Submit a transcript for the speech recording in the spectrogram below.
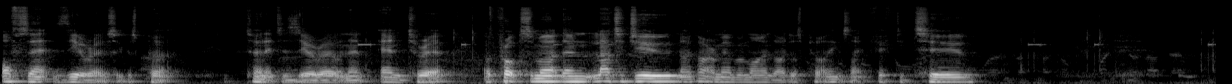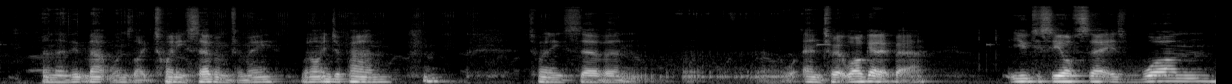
Offset zero. So just put, turn it to zero and then enter it. Approximate, then latitude, I can't remember mine, I just put, I think it's like 52. And I think that one's like 27 for me. We're not in Japan. 27. We'll enter it. Well, I'll get it better. UTC offset is 1.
